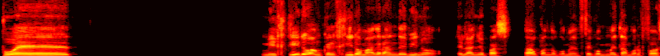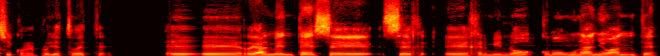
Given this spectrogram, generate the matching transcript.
Pues mi giro, aunque el giro más grande vino el año pasado, cuando comencé con Metamorfosis, con el proyecto este, eh, realmente se, eh, germinó como un año antes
